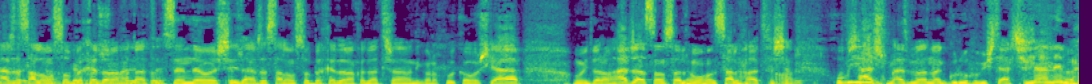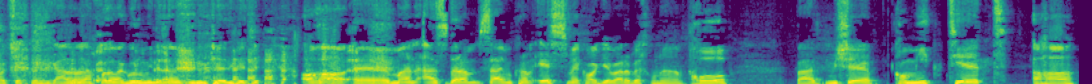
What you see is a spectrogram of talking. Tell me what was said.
عرض سلام صبح بخیر دارم خدمت زنده باشید. عرض سلام صبح بخیر دارم خدمت شنوندگان خوب کاوشگر امیدوارم هر جا سالم و سلامت باشن آره. خوبی؟ چشم از من من گروه بیشتر چی؟ نه نمی‌خواد چک کنید دیگه. الان خودم از گروه می‌دونم بیرون که دیگه آقا من از برم سعی می‌کنم اسم کاگبه رو بخونم. خب. بعد میشه کمیتیت آها.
